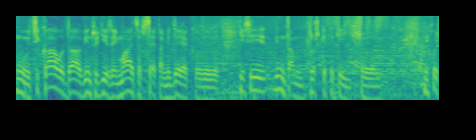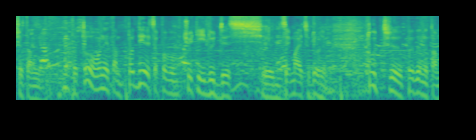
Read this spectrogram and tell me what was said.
ну, цікаво, да, він тоді займається, все там іде як. е, Якщо він там трошки такий, що не хоче там, то, то вони там подивляться, по- чуть і йдуть десь, е, займаються другим. Тут е, повинно там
